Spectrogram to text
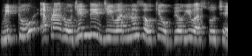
મીઠું આપણા રોજિંદી જીવનનું સૌથી ઉપયોગી વસ્તુ છે.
